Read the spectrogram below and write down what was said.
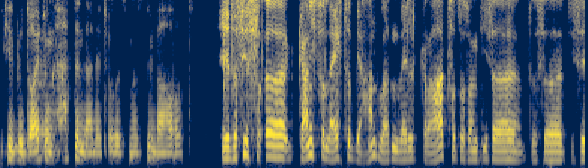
Wie viel Bedeutung hat denn da der Tourismus überhaupt? Ja, das ist äh, gar nicht so leicht zu beantworten, weil gerade sozusagen dieser, dieser, diese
